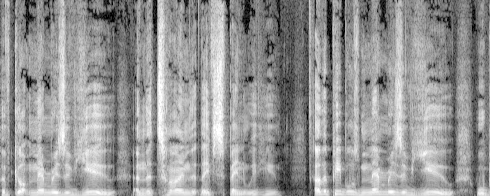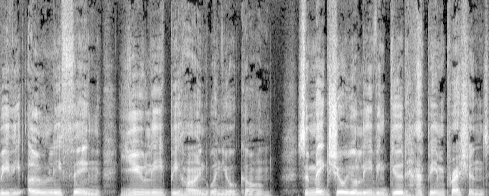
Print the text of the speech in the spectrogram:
have got memories of you and the time that they've spent with you. Other people's memories of you will be the only thing you leave behind when you're gone. So make sure you're leaving good, happy impressions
